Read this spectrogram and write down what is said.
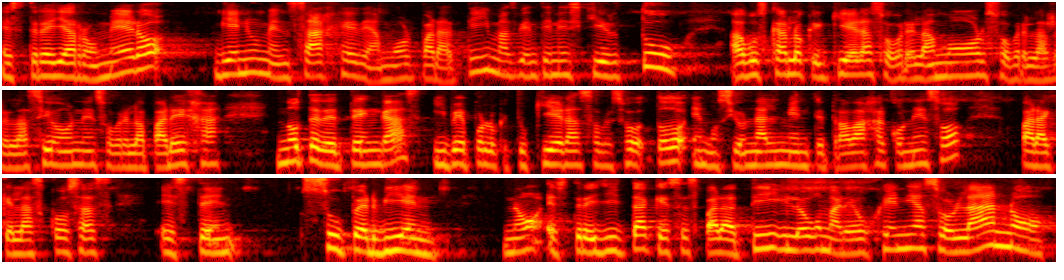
Estrella Romero, viene un mensaje de amor para ti, más bien tienes que ir tú a buscar lo que quieras sobre el amor, sobre las relaciones, sobre la pareja. No te detengas y ve por lo que tú quieras, sobre todo emocionalmente. Trabaja con eso para que las cosas estén súper bien, ¿no? Estrellita, que ese es para ti. Y luego María Eugenia Solano.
